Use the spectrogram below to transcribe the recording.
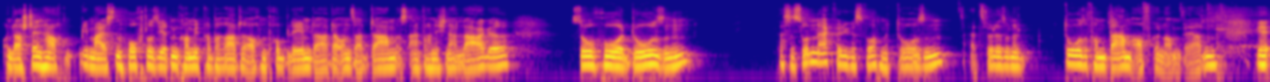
Und da stellen halt auch die meisten hochdosierten Kombipräparate auch ein Problem dar, da unser Darm ist einfach nicht in der Lage, so hohe Dosen, das ist so ein merkwürdiges Wort mit Dosen, als würde so eine Dose vom Darm aufgenommen werden.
